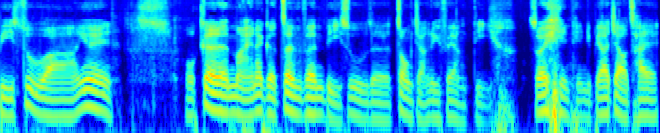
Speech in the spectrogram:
比数啊，因为我个人买那个正分比数的中奖率非常低，所以你你不要叫我猜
